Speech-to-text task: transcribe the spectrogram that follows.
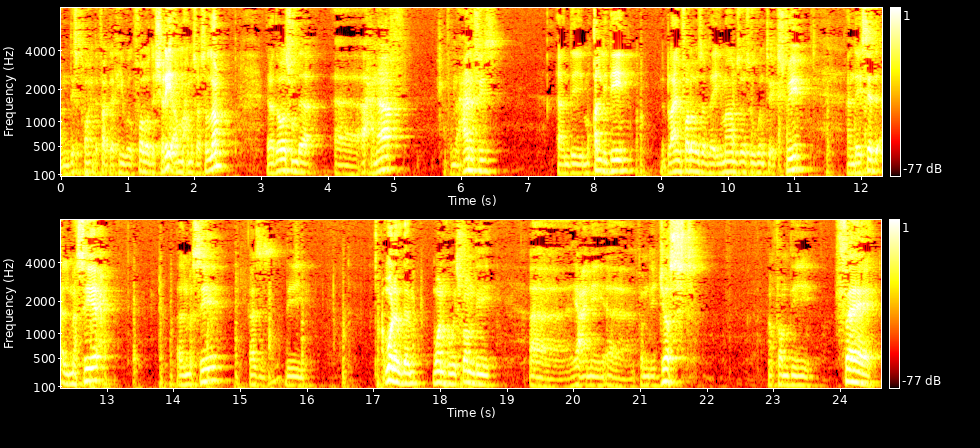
on this point the fact that he will follow the Sharia of Muhammad صلى الله عليه وسلم there are those from the uh, Ahnaf from the Hanafis and the Muqallideen the blind followers of the Imams, those who went to extreme, and they said Al-Masih, Al-Masih, as the one of them, one who is from the uh, يعني, uh, from the just and from the fair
